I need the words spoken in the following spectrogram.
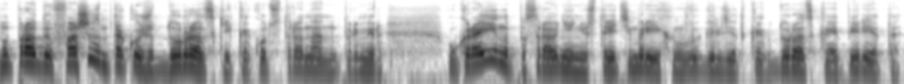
ну, правда, фашизм такой же дурацкий, как вот страна, например, Украина по сравнению с Третьим рейхом выглядит как дурацкая оперета.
